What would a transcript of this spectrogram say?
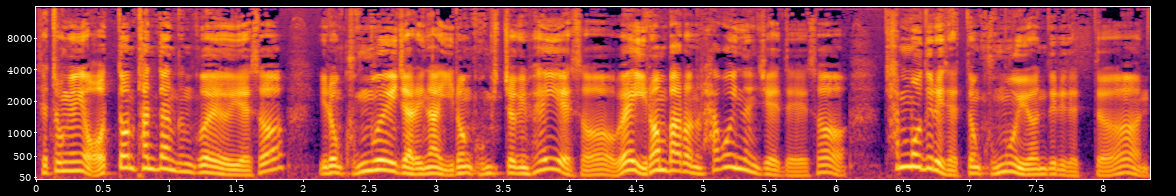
대통령이 어떤 판단 근거에 의해서 이런 국무회의 자리나 이런 공식적인 회의에서 왜 이런 발언을 하고 있는지에 대해서 참모들이 됐던 국무위원들이 됐던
